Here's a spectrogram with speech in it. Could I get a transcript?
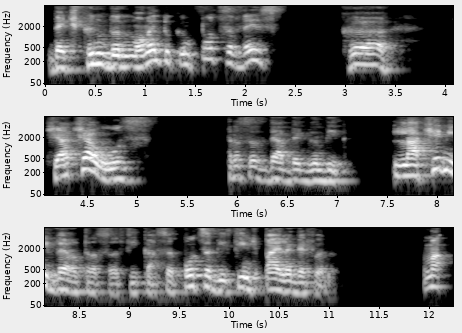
Deci când în momentul când poți să vezi că ceea ce auzi trebuie să-ți dea de gândit. La ce nivel trebuie să fii ca să poți să distingi paile de fână? Ma,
